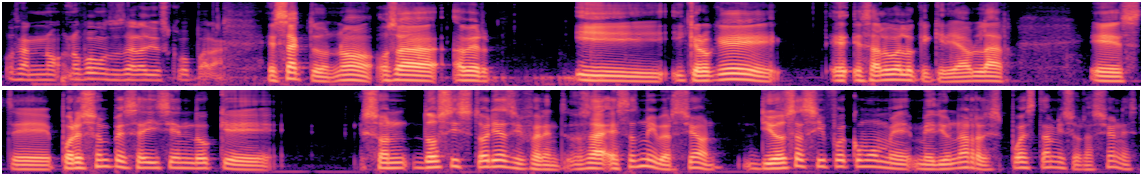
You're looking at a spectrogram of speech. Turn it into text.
o sea, no, no podemos usar a Dios como para... Exacto, no, o sea, a ver, y, y creo que e- es algo de lo que quería hablar. Este, por eso empecé diciendo que son dos historias diferentes. O sea, esta es mi versión. Dios así fue como me, me dio una respuesta a mis oraciones.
